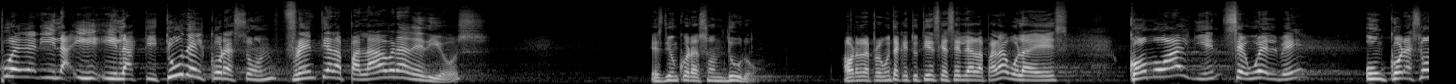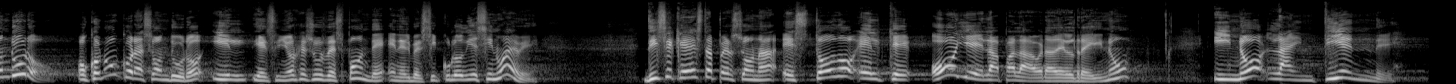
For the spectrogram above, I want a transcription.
pueden, y la, y la actitud del corazón frente a la palabra de Dios es de un corazón duro. Ahora la pregunta que tú tienes que hacerle a la parábola es, ¿cómo alguien se vuelve un corazón duro o con un corazón duro? Y el Señor Jesús responde en el versículo 19. Dice que esta persona es todo el que oye la palabra del reino y no la entiende,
